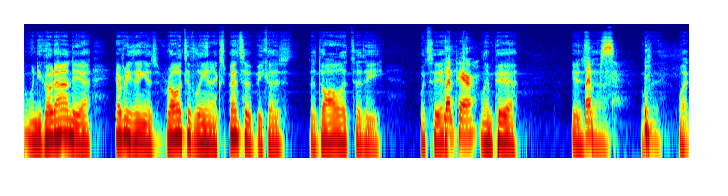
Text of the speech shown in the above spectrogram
when you go down there, everything is relatively inexpensive because the dollar to the what's there Lemper Limpere is uh, limps. wha- what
